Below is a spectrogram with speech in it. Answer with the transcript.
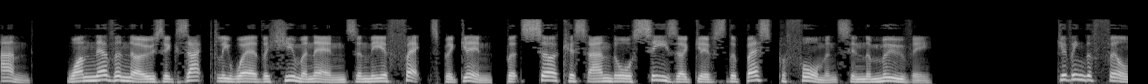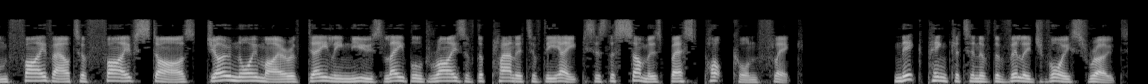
and one never knows exactly where the human ends and the effects begin, but Serkis and or Caesar gives the best performance in the movie. Giving the film 5 out of 5 stars, Joe Neumaier of Daily News labeled Rise of the Planet of the Apes as the summer's best popcorn flick. Nick Pinkerton of The Village Voice wrote,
